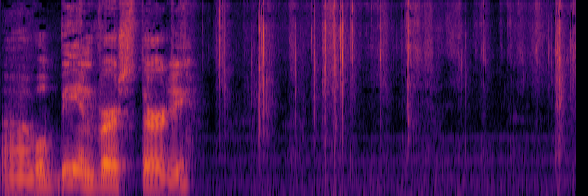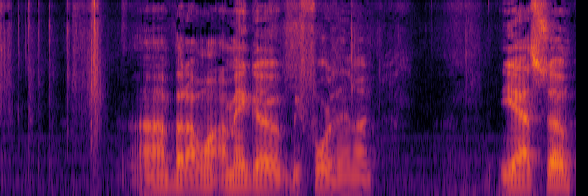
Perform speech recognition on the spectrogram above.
Uh, we'll be in verse 30. Uh, but I want I may go before then. I, yeah, so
